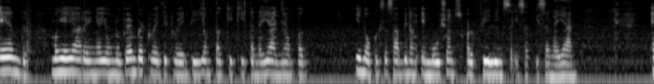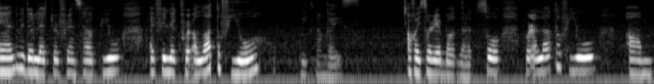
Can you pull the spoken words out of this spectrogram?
and mangyayari ngayong November 2020, yung pagkikita na yan, yung pag you know, pagsasabi ng emotions or feelings sa isa't isa na yan. And with the let your friends help you, I feel like for a lot of you, wait lang guys. Okay, sorry about that. So, for a lot of you, um,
